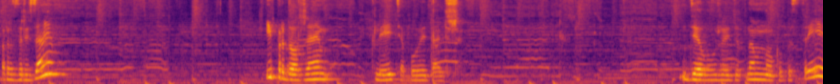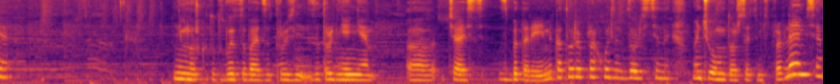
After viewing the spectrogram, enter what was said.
разрезаем и продолжаем клеить обои дальше. Дело уже идет намного быстрее. Немножко тут вызывает затруднение э, часть с батареями, которые проходят вдоль стены. Но ничего, мы тоже с этим справляемся.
